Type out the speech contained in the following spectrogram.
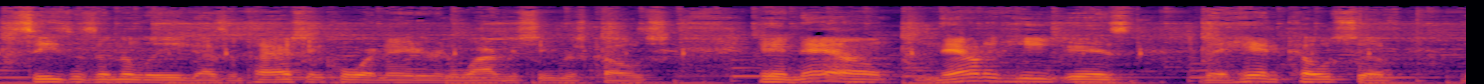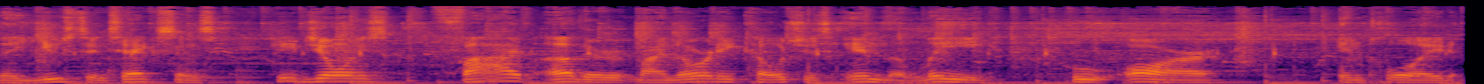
seasons in the league as a passing coordinator and wide receivers coach. And now, now that he is the head coach of the Houston Texans, he joins five other minority coaches in the league who are employed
